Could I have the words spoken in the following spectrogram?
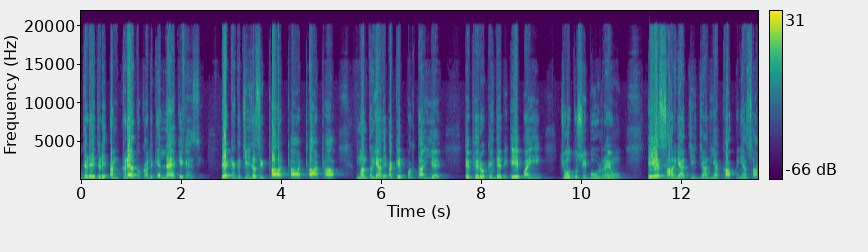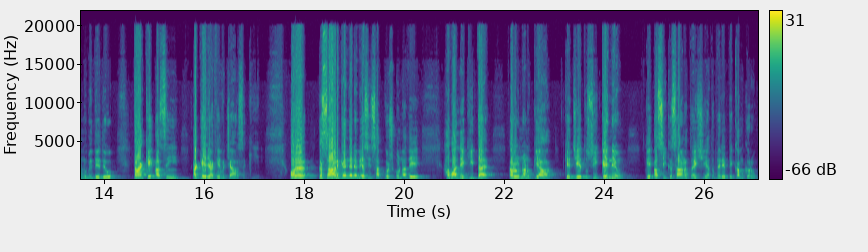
ਜਿਹੜੇ ਜਿਹੜੇ ਅੰਕੜਿਆਂ ਤੋਂ ਕੱਢ ਕੇ ਲੈ ਕੇ ਗਏ ਸੀ। ਇੱਕ ਇੱਕ ਚੀਜ਼ ਅਸੀਂ ਠਾ ਠਾ ਠਾ ਠਾ ਮੰਤਰੀਆਂ ਦੇ ਅੱਗੇ ਭੁਗਤਾਈ ਹੈ। ਤੇ ਫਿਰ ਉਹ ਕਹਿੰਦੇ ਵੀ, ਇਹ ਭਾਈ, ਜੋ ਤੁਸੀਂ ਬੋਲ ਰਹੇ ਹੋ, ਇਹ ਸਾਰੀਆਂ ਚੀਜ਼ਾਂ ਦੀਆਂ ਕਾਪੀਆਂ ਸਾਨੂੰ ਵੀ ਦੇ ਦਿਓ ਤਾਂ ਕਿ ਅਸੀਂ ਅੱਗੇ ਜਾ ਕੇ ਵਿਚਾਰ ਸਕੀਏ। ਔਰ ਕਿਸਾਨ ਕਹਿੰਦੇ ਨੇ ਵੀ ਅਸੀਂ ਸਭ ਕੁਝ ਉਹਨਾਂ ਦੇ ਹਵਾਲੇ ਕੀਤਾ ਔਰ ਉਹਨਾਂ ਨੂੰ ਕਿਹਾ ਕਿ ਜੇ ਤੁਸੀਂ ਕਹਿੰਦੇ ਹੋ ਕਿ ਅਸੀਂ ਕਿਸਾਨ ਹਤਾਇਸ਼ੀ ਹਾਂ ਤਾਂ ਫਿਰ ਇਹ ਤੇ ਕੰਮ ਕਰੋ।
